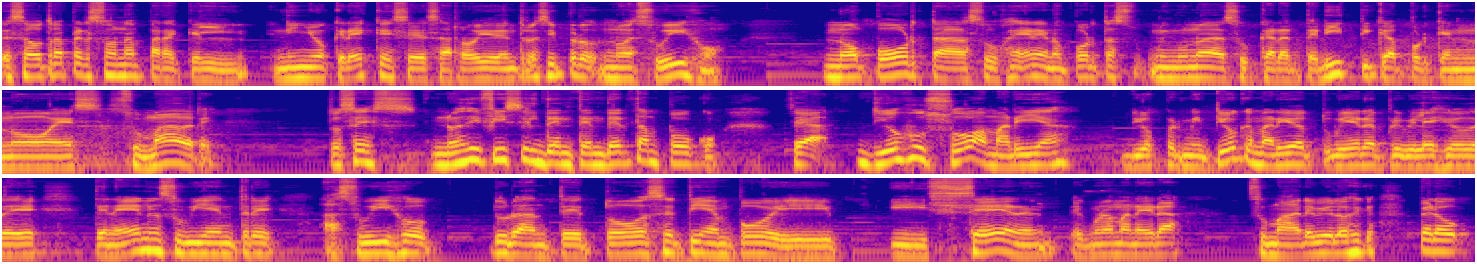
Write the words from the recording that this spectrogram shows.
esa, otra persona para que el niño crezca y se desarrolle dentro de sí, pero no es su hijo. No porta su genes, no porta ninguna de sus características porque no es su madre. Entonces, no es difícil de entender tampoco. O sea, Dios usó a María, Dios permitió que María tuviera el privilegio de tener en su vientre a su hijo durante todo ese tiempo y, ser de alguna manera su madre biológica, pero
